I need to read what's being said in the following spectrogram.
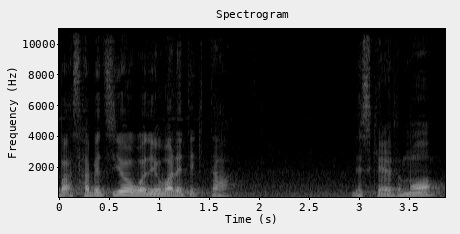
葉差別用語で呼ばれてきたですけれども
